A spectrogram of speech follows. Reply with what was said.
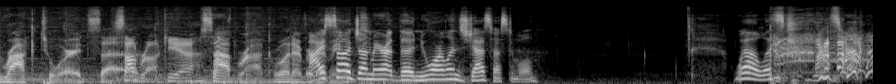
Rock Tour. It's uh Sob Rock, yeah. Sob Rock, whatever. I that saw means. John Mayer at the New Orleans Jazz Festival. Well, let's.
